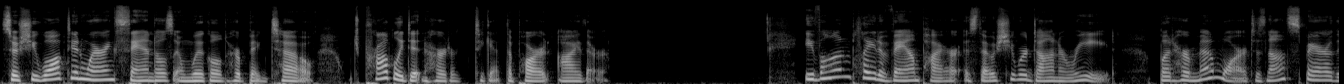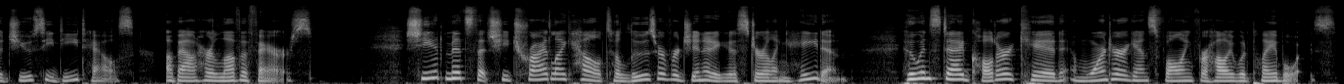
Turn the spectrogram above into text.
so she walked in wearing sandals and wiggled her big toe, which probably didn't hurt her to get the part either. Yvonne played a vampire as though she were Donna Reed, but her memoir does not spare the juicy details about her love affairs. She admits that she tried like hell to lose her virginity to Sterling Hayden, who instead called her a kid and warned her against falling for Hollywood playboys.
